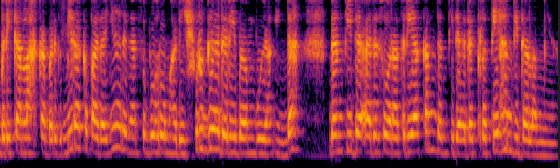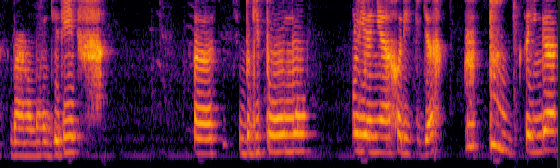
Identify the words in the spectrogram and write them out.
Berikanlah kabar gembira kepadanya dengan sebuah rumah di surga dari bambu yang indah dan tidak ada suara teriakan dan tidak ada keletihan di dalamnya." Subhanallah. Jadi uh, begitu mulianya Khadijah sehingga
